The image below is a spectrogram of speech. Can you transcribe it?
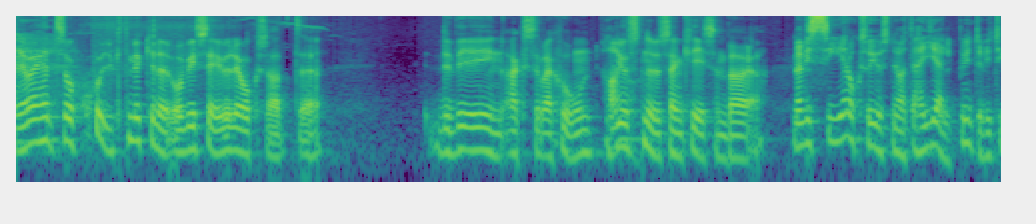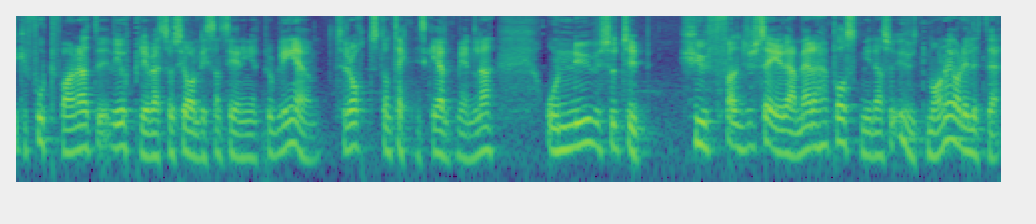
Det har hänt så sjukt mycket nu och vi ser ju det också att eh, vi är i en acceleration ja, just nu sen krisen började. Men vi ser också just nu att det här hjälper inte. Vi tycker fortfarande att vi upplever att social distansering är ett problem. Trots de tekniska hjälpmedlen. Och nu så typ, hur fan, du säger det här med den här påskmiddagen så utmanar jag det lite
